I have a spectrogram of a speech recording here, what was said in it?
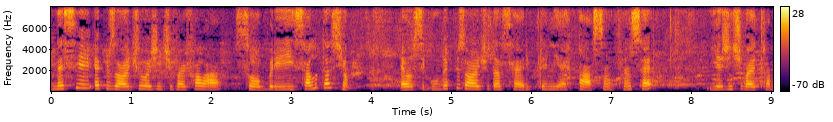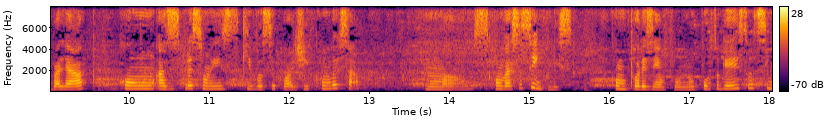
nesse episódio a gente vai falar sobre salutation. É o segundo episódio da série Première Passo en Français e a gente vai trabalhar com as expressões que você pode conversar numa conversa simples. Como, por exemplo, no português, assim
